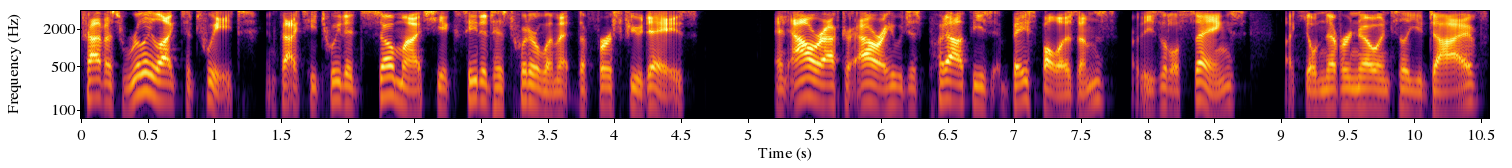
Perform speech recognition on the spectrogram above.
Travis really liked to tweet. In fact, he tweeted so much he exceeded his Twitter limit the first few days. And hour after hour, he would just put out these baseballisms or these little sayings like you'll never know until you dive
